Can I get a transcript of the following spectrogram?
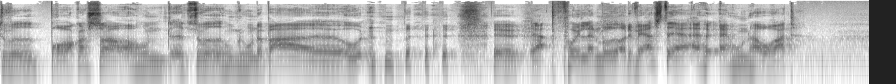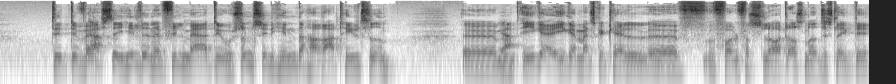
du ved, brokker sig, og hun, øh, du ved, hun, hun er bare øh, ond øh, ja. på en eller anden måde. Og det værste er, at, at hun har jo ret. Det, det værste ja. i hele den her film er, at det er jo sådan set hende, der har ret hele tiden. Øhm, Ja. ikke, at- ikke at man skal kalde øh, folk for slot og sådan noget, det er slet ikke det.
